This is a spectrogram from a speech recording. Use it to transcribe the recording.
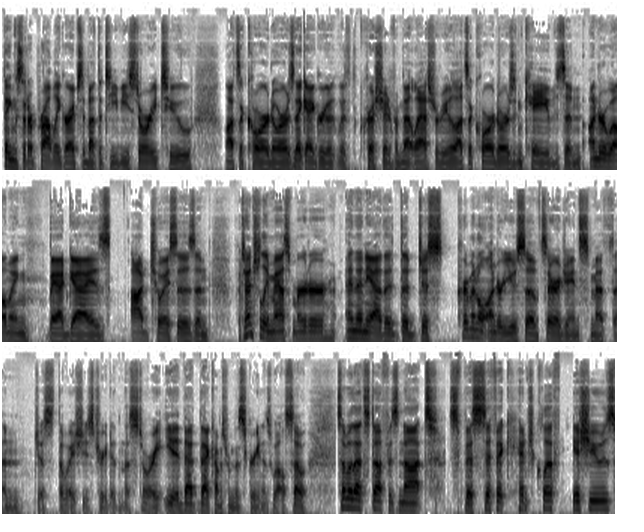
things that are probably gripes about the TV story, too. Lots of corridors. I think I agree with, with Christian from that last review. Lots of corridors and caves and underwhelming bad guys, odd choices, and potentially mass murder. And then, yeah, the, the just criminal underuse of Sarah Jane Smith and just the way she's treated in this story. That that comes from the screen as well. So some of that stuff is not specific Hinchcliffe issues.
